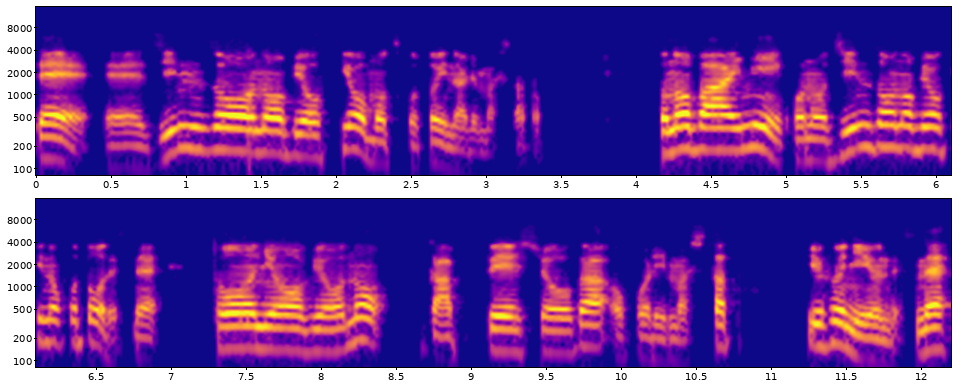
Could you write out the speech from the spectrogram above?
て、えー、腎臓の病気を持つことになりましたと。その場合に、この腎臓の病気のことをですね、糖尿病の合併症が起こりましたというふうに言うんですね。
